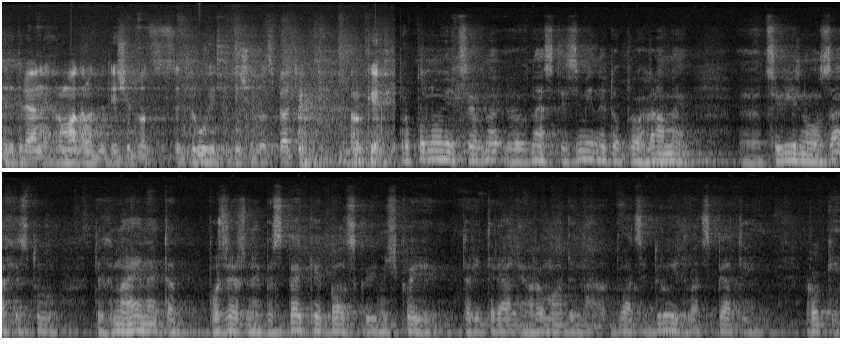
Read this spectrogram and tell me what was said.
територіальної громади на 2022-2025 роки. Пропонується вне- внести зміни до програми е, цивільного захисту, техногенної та пожежної безпеки Балтської міської територіальної громади на 22-25 роки.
